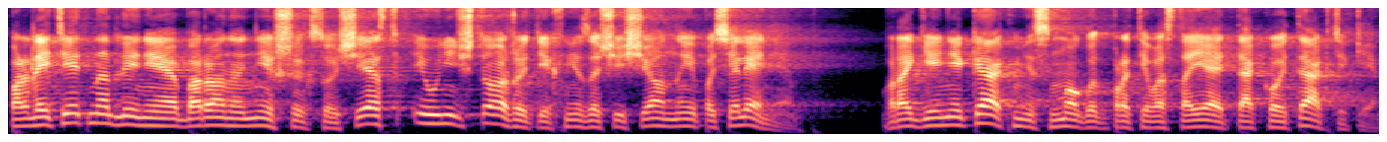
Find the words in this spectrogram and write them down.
Пролететь над линией обороны низших существ и уничтожить их незащищенные поселения – Враги никак не смогут противостоять такой тактике.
